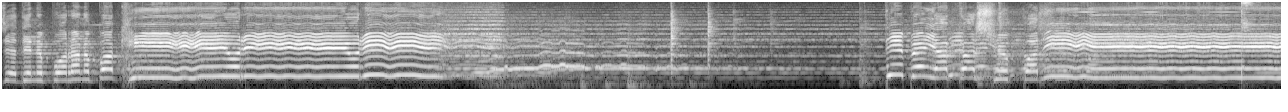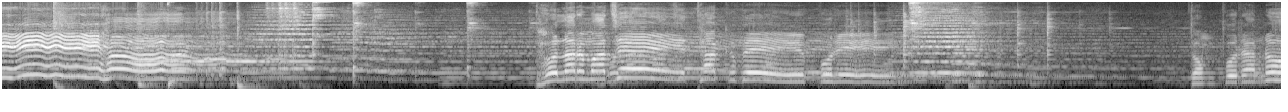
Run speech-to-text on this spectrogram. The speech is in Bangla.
যেদিন পুরান পাখি উরি উরি দিবে আকাশ পারি। ধোলার মাঝে থাকবে পরে। দম পুরানো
